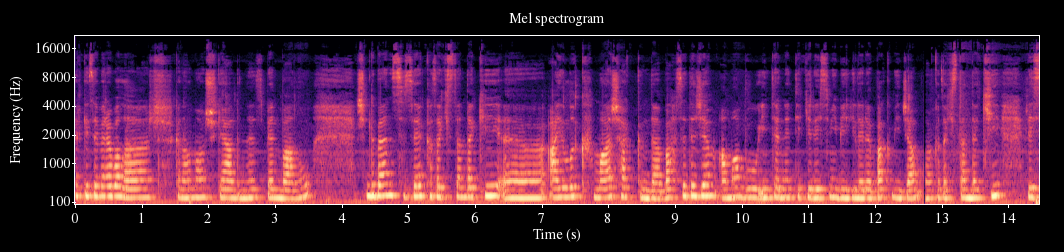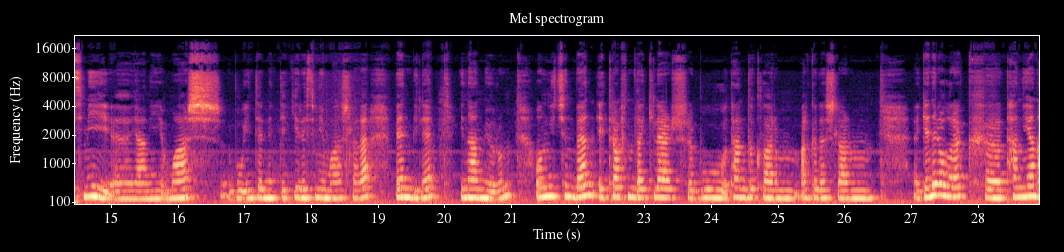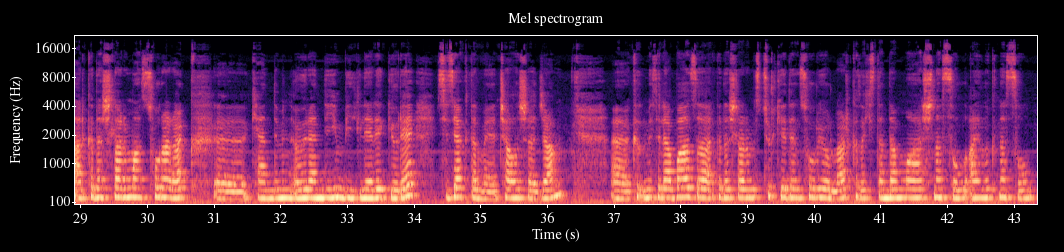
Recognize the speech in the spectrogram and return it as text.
Herkese merhabalar. Kanalıma hoş geldiniz. Ben Banu. Şimdi ben size Kazakistan'daki e, aylık maaş hakkında bahsedeceğim ama bu internetteki resmi bilgilere bakmayacağım. Kazakistan'daki resmi e, yani maaş bu internetteki resmi maaşlara ben bile inanmıyorum. Onun için ben etrafımdakiler bu tanıdıklarım, arkadaşlarım Genel olarak e, tanıyan arkadaşlarıma sorarak e, kendimin öğrendiğim bilgilere göre size aktarmaya çalışacağım. E, Mesela bazı arkadaşlarımız Türkiye'den soruyorlar Kazakistan'da maaş nasıl, aylık nasıl,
